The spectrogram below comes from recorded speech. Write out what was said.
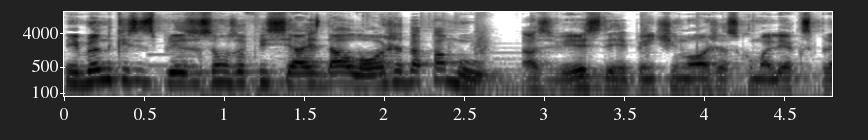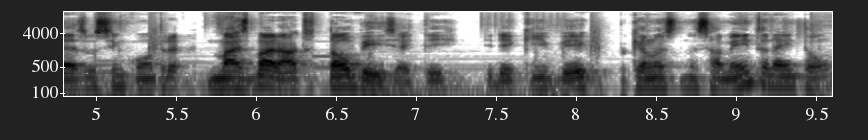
Lembrando que esses preços são os oficiais da loja da Pamu. Às vezes, de repente, em lojas como AliExpress você encontra mais barato, talvez. Aí ter, teria que ver, porque é lançamento, né? Então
